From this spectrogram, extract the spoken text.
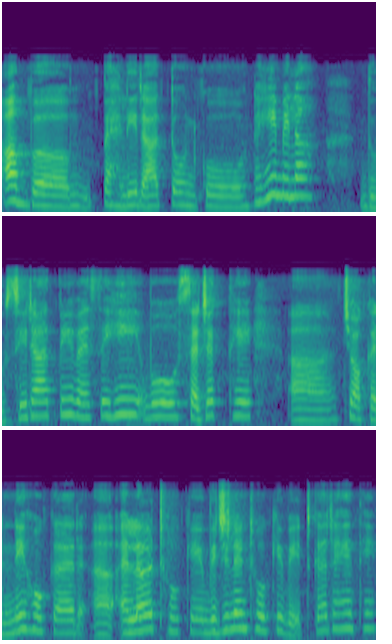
अब पहली रात तो उनको नहीं मिला। दूसरी रात भी वैसे ही वो सजग थे चौकन्ने होकर अलर्ट होके विजिलेंट होके वेट कर रहे थे।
